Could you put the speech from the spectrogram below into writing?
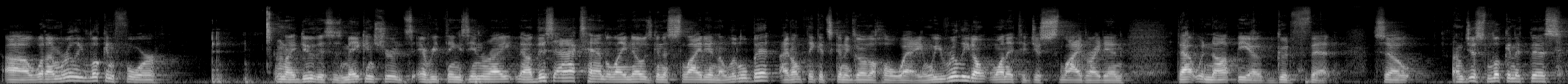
Uh, what I'm really looking for when I do this is making sure that everything's in right. Now this axe handle I know is going to slide in a little bit. I don't think it's going to go the whole way. And we really don't want it to just slide right in. That would not be a good fit. So I'm just looking at this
